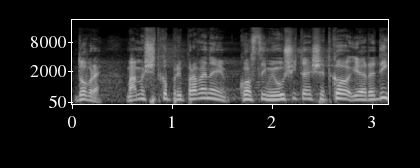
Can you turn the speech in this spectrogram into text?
Dobre, máme všetko pripravené, kostýmy ušité, všetko je ready?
